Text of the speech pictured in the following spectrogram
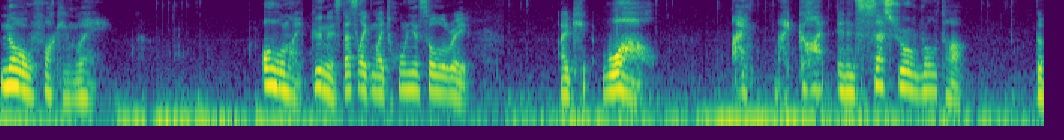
No fucking way. Oh my goodness, that's like my 20th solo raid. I can't. Wow. I I got an ancestral robe top the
